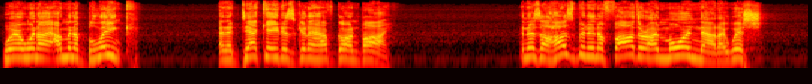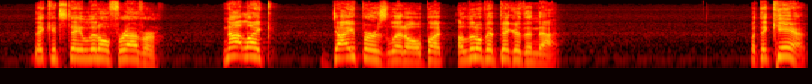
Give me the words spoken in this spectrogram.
where when I, I'm to blink and a decade is to have gone by. And as a husband and a father, I mourn that. I wish they could stay little forever. Not like diapers little, but a little bit bigger than that. But they can't.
